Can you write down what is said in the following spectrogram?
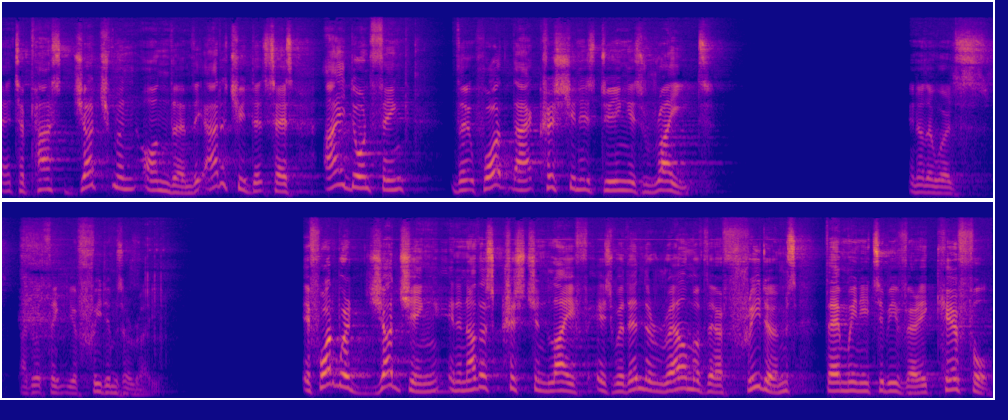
uh, to pass judgment on them. The attitude that says, I don't think that what that Christian is doing is right. In other words, I don't think your freedoms are right. If what we're judging in another's Christian life is within the realm of their freedoms, then we need to be very careful.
